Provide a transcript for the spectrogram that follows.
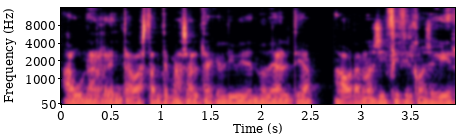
a una renta bastante más alta que el dividendo de Altia. Ahora no es difícil conseguir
